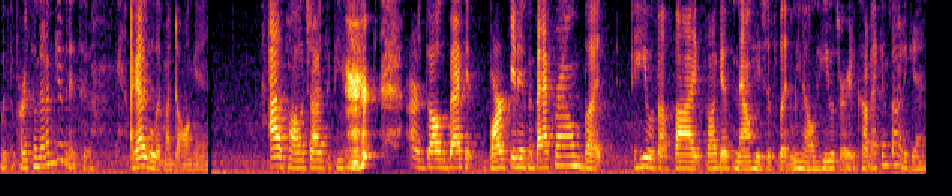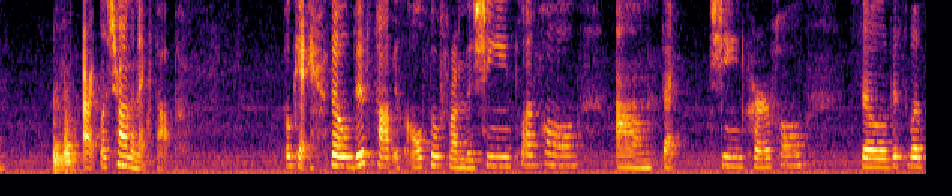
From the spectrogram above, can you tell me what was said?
with the person that i'm giving it to. I gotta go let my dog in. I apologize if you heard our dog back barking in the background but he was outside so i guess now he's just letting me know he was ready to come back inside again. All right let's try on the next top. Okay so this top is also from the shein plus haul um that shein curve haul. So this was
